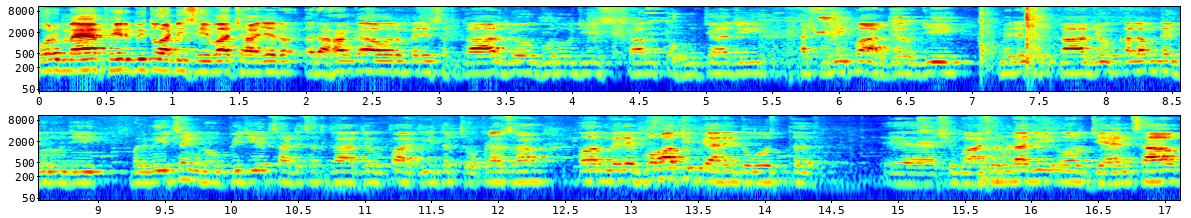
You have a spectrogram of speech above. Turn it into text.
ਔਰ ਮੈਂ ਫਿਰ ਵੀ ਤੁਹਾਡੀ ਸੇਵਾ 'ਚ ਹਾਜ਼ਰ ਰਹਾਂਗਾ ਔਰ ਮੇਰੇ ਸਤਿਕਾਰਯੋਗ ਗੁਰੂ ਜੀ ਸੰਤ ਹੂਜਾ ਜੀ, ਅਸ਼ਵਨੀ ਭਾਰਗਵ ਜੀ, ਮੇਰੇ ਸਤਿਕਾਰਯੋਗ ਕਲਮ ਦੇ ਗੁਰੂ ਜੀ, ਬਲਵੀਰ ਸਿੰਘ ਰੂਪੀ ਜੀ ਔਰ ਸਾਡੇ ਸਤਿਕਾਰਯੋਗ ਭਾਜੀ ਇਧਰ ਚੋਪੜਾ ਸਾਹਿਬ ਔਰ ਮੇਰੇ ਬਹੁਤ ਹੀ ਪਿਆਰੇ ਦੋਸਤ ਸੁਭਾਸ਼ ਅਰੋੜਾ ਜੀ ਔਰ ਜੈਨ ਸਾਹਿਬ,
